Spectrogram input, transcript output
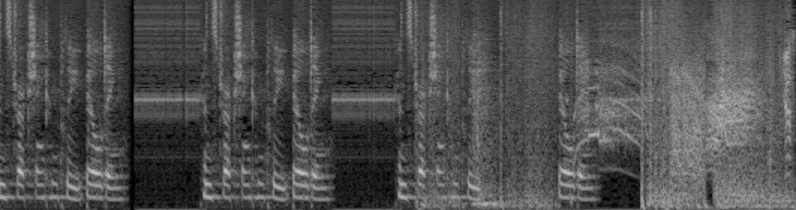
Construction complete. Building. Construction complete. Building. Construction complete. Building. Yes,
